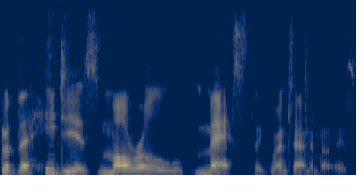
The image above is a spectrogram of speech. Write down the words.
of the hideous moral mess that Guantanamo is.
